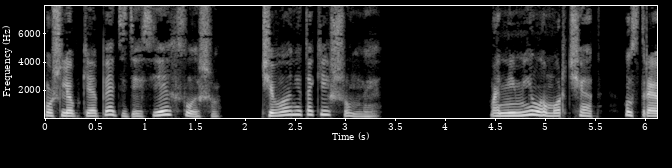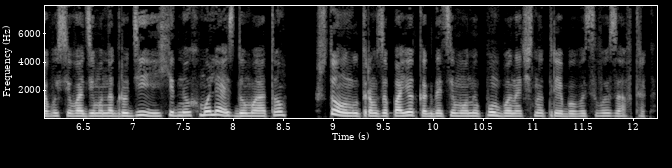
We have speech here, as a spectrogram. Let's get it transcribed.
Ушлепки опять здесь, я их слышу. Чего они такие шумные? Они мило мурчат, устраиваясь у Вадима на груди и ехидно ухмыляясь, думая о том, что он утром запоет, когда Тимон и Пумба начнут требовать свой завтрак.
